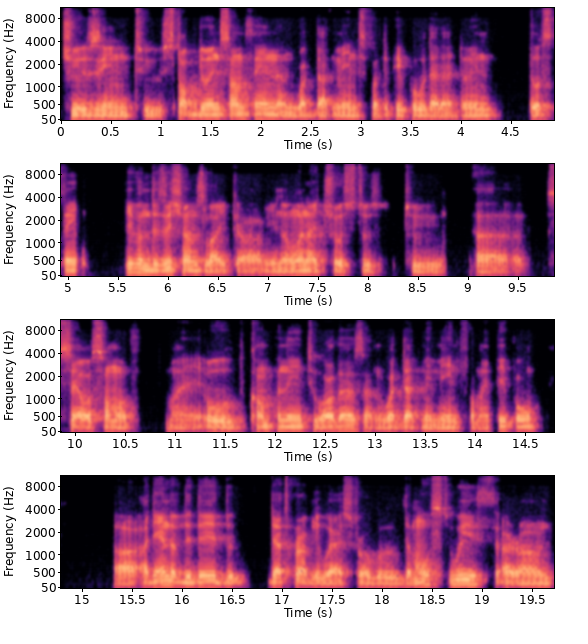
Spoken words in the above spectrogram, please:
choosing to stop doing something and what that means for the people that are doing those things. Even decisions like um, you know when I chose to to uh, sell some of my old company to others and what that may mean for my people. Uh, at the end of the day, that's probably where I struggle the most with around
